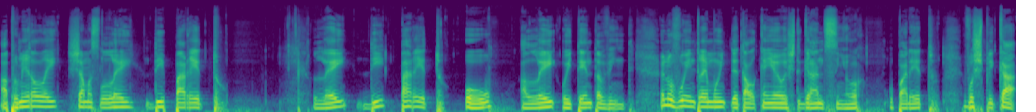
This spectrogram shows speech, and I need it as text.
A primeira lei chama-se Lei de Pareto. Lei de Pareto ou a Lei 80-20. Eu não vou entrar muito em detalhe quem é este grande senhor, o Pareto. Vou explicar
